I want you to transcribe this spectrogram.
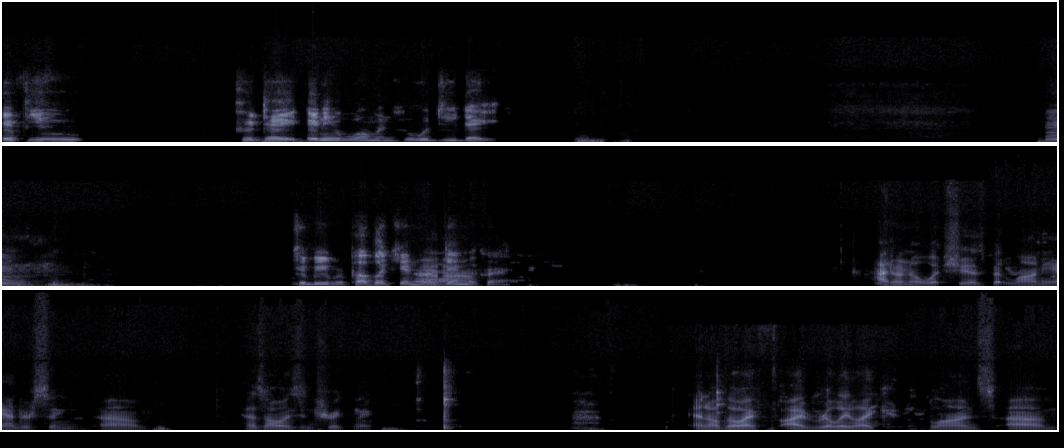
If you could date any woman, who would you date? Hmm. Could be Republican or a Uh, Democrat. I don't know what she is, but Loni Anderson um, has always intrigued me. And although I I really like blondes, um,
